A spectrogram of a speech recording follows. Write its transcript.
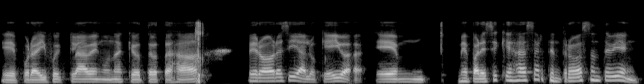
Eh, por ahí fue clave en una que otra tajada. Pero ahora sí, a lo que iba, em, me parece que Hazard entró bastante bien.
